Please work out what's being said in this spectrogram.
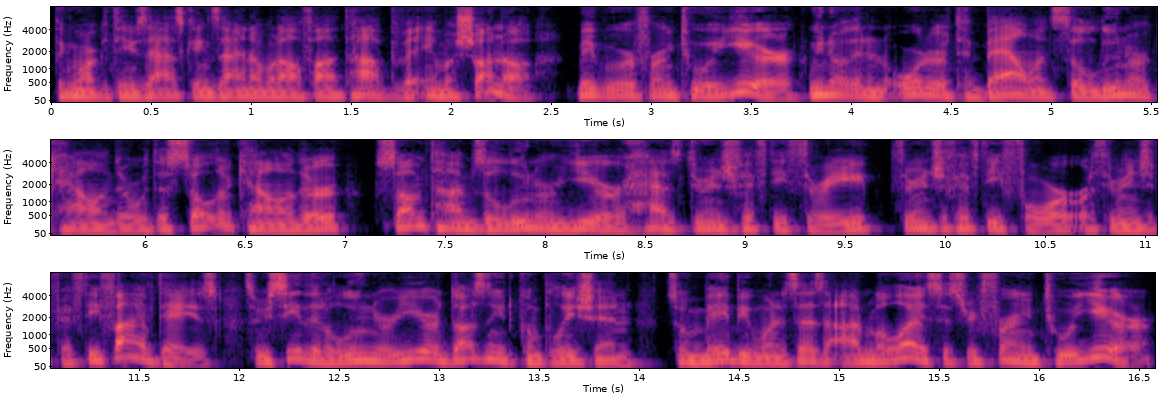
The Gemara continues asking Zainab and Alpha on top of Shana. Maybe referring to a year. We know that in order to balance the lunar calendar with the solar calendar, sometimes the lunar year has 353, 354, or 355 days. So we see that a lunar year does need completion. So maybe when it says Ad Malais, it's referring to a year.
